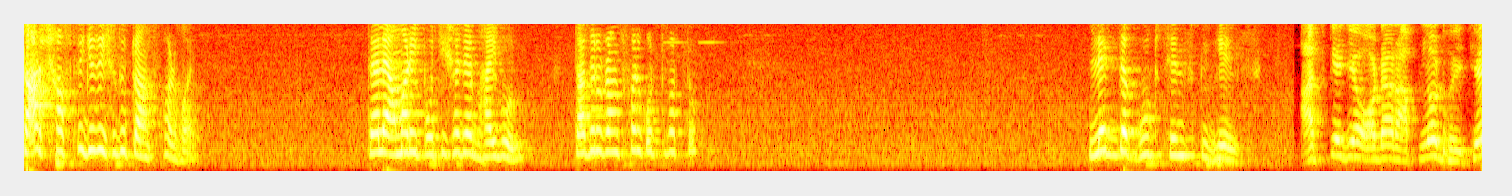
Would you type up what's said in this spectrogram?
তার শাস্তি যদি শুধু ট্রান্সফার হয় তাহলে আমার এই পঁচিশ হাজার ভাই বোন তাদেরও ট্রান্সফার করতে পারতো? Let the good sense prevails আজকে যে অর্ডার আপলোড হয়েছে,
